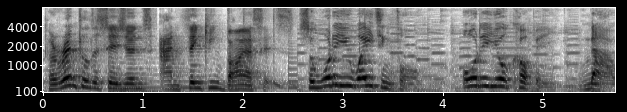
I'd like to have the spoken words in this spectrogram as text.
parental decisions, and thinking biases. So, what are you waiting for? Order your copy now.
